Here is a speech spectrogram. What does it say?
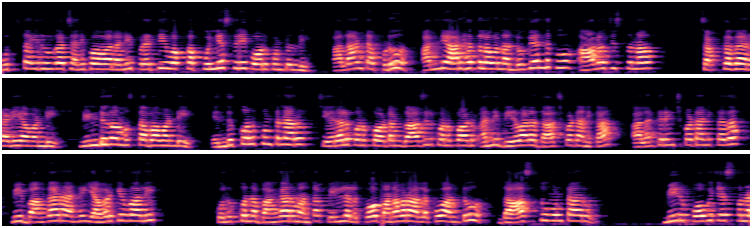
ముత్తైదువుగా చనిపోవాలని ప్రతి ఒక్క పుణ్యస్త్రీ కోరుకుంటుంది. అలాంటప్పుడు అన్ని అర్హతలో ఉన్న నువ్వెందుకు? ఆలోచిస్తున్నావు? చక్కగా రెడీ అవ్వండి నిండుగా ముస్తాబవ్వండి. ఎందుకు కొనుక్కుంటున్నారు? చీరలు కొనుక్కోవటం గాజులు కొనుక్కోవడం అన్ని బీరువాలో దాచుకోవటానికా అలంకరించుకోవటానికి కదా? మీ బంగారాన్ని ఎవరికి ఇవ్వాలి కొనుక్కున్న బంగారం అంతా పిల్లలకో మనవరాళ్ళకో అంటూ దాస్తూ ఉంటారు. మీరు పోగు చేసుకున్న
